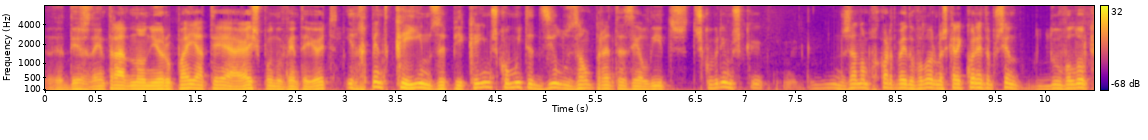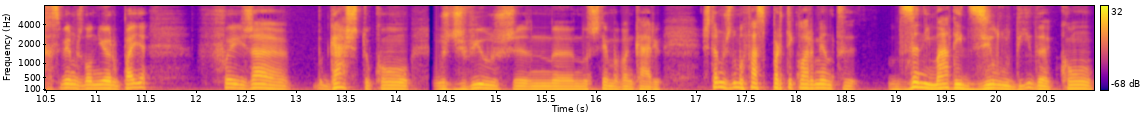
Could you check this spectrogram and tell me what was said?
eh, desde a entrada na União Europeia até à Expo 98, e de repente caímos a pico, caímos com muita desilusão perante as elites. Descobrimos que, já não me recordo bem do valor, mas creio que 40% do valor que recebemos da União Europeia foi já gasto com os desvios eh, no sistema bancário. Estamos numa fase particularmente desanimada e desiludida com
